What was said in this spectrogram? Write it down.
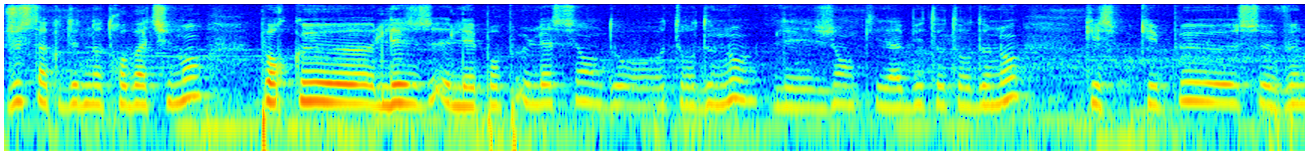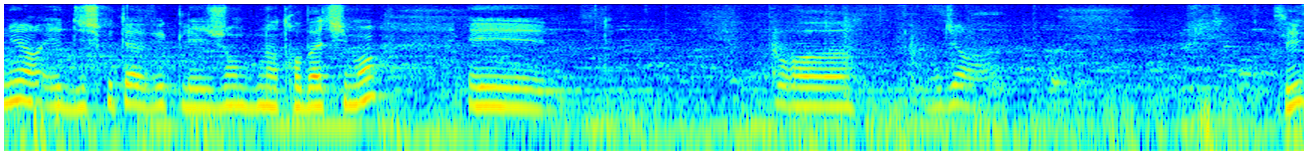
juste à côté de notre bâtiment pour que les, les populations autour de nous, les gens qui habitent autour de nous, qui, qui peuvent se venir et discuter avec les gens de notre bâtiment. Et pour euh, dire, Si.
